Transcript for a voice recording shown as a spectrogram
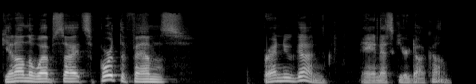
get on the website, support the Femmes, brand new gun, ansgear.com.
